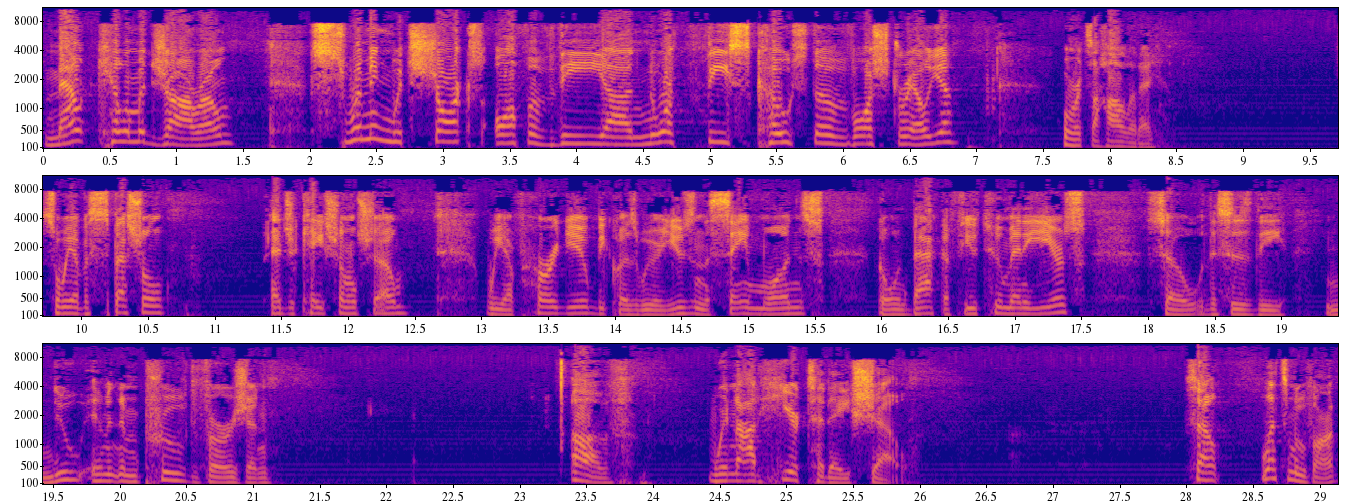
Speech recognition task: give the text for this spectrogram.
Mount Kilimanjaro, swimming with sharks off of the uh, northeast coast of Australia, or it's a holiday. So we have a special educational show. We have heard you because we were using the same ones going back a few too many years. So this is the new and improved version of We're Not Here Today show. So let's move on.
